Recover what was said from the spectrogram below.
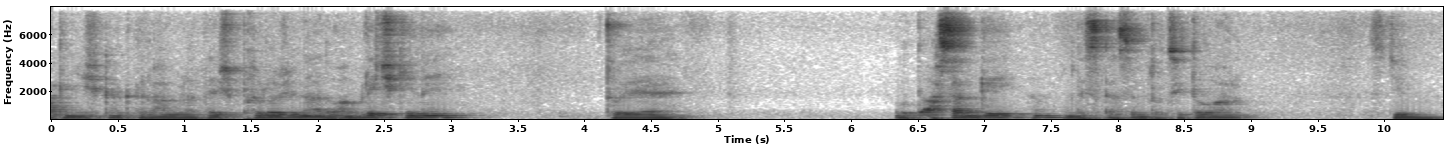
knížka, která byla tež přeložena do angličtiny, to je od Asangy, hm, dneska jsem to citoval, s tím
